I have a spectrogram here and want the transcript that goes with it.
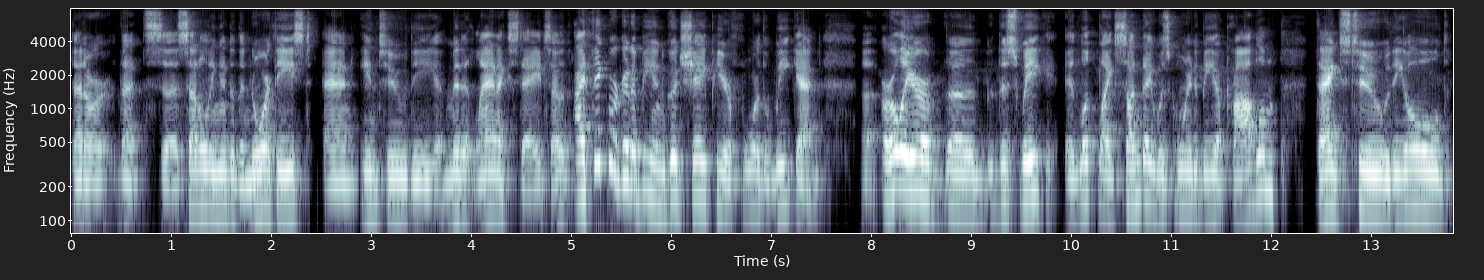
that are that's uh, settling into the Northeast and into the Mid-Atlantic states. I, I think we're going to be in good shape here for the weekend. Uh, earlier uh, this week, it looked like Sunday was going to be a problem, thanks to the old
